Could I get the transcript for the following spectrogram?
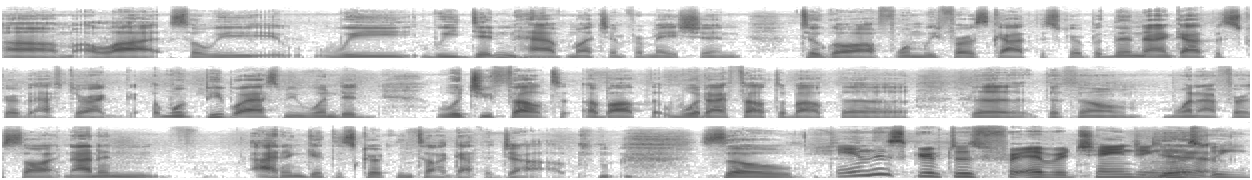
um, a lot. So we we we didn't have much information to go off when we first got the script, but then I got the script after I. When people ask me when did what you felt about the, what I felt about the the the film when I first saw it, and I didn't. I didn't get the script until I got the job. so And the script was forever changing once we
